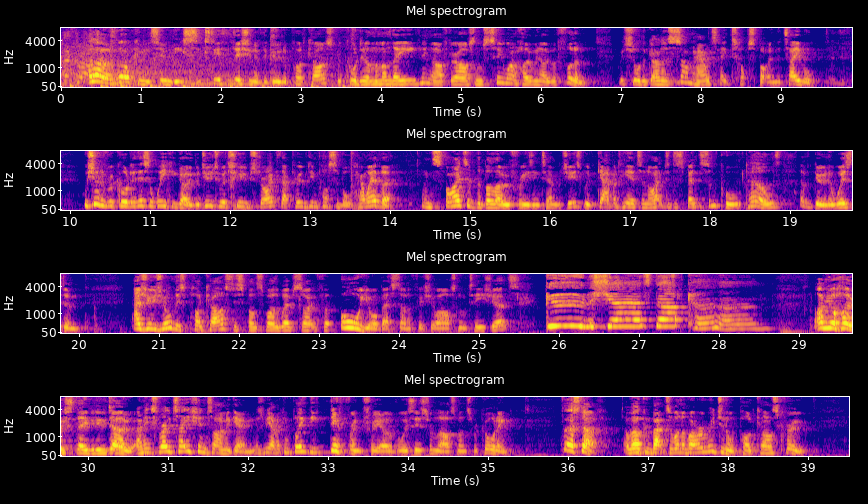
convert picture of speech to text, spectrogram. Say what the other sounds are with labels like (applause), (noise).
Hello and welcome to the 60th edition of the Gooner podcast, recorded on the Monday evening after Arsenal's 2 1 home win over Fulham, which saw the Gunners somehow take top spot in the table. We should have recorded this a week ago, but due to a tube strike, that proved impossible. However, in spite of the below freezing temperatures, we've gathered here tonight to dispense some pearls of Gooner wisdom. As usual, this podcast is sponsored by the website for all your best unofficial Arsenal t shirts. GoonerShirts.com. I'm your host, David Oudot, and it's rotation time again as we have a completely different trio of voices from last month's recording. First up, a welcome back to one of our original podcast crew.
